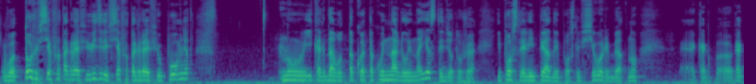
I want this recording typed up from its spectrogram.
Вот, тоже все фотографии видели, все фотографию помнят. Ну и когда вот такой, такой наглый наезд идет уже, и после Олимпиады, и после всего, ребят, ну, э, как, э, как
